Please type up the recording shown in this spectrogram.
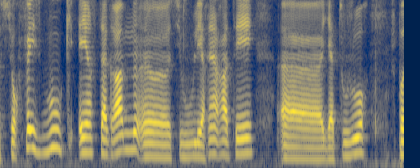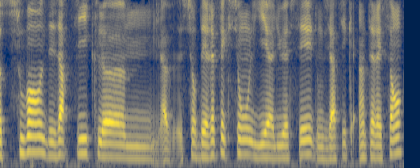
sur Facebook et Instagram si vous voulez rien rater. Euh, il y a toujours, je poste souvent des articles euh, sur des réflexions liées à l'UFC, donc des articles intéressants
